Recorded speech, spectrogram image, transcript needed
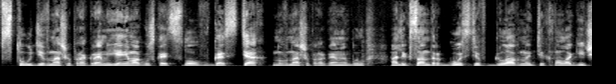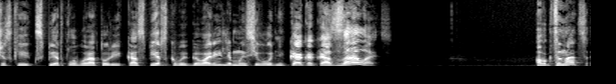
в студии, в нашей программе, я не могу сказать слово в гостях, но в нашей программе был Александр Гостев, главный технологический эксперт лаборатории Касперского. И говорили мы сегодня, как оказалось, о вакцинации.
